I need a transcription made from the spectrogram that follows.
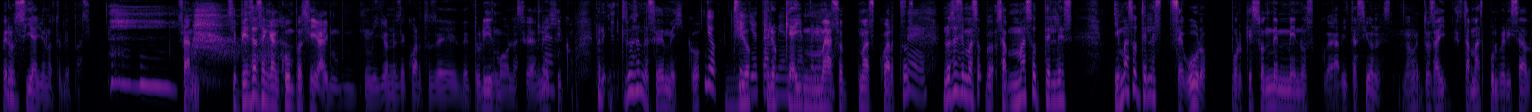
pero sí hay un hotel de paso. O sea, si piensas en Cancún, pues sí, hay millones de cuartos de, turismo o la Ciudad de México. Pero incluso en la Ciudad de México, yo, creo que hay más, más cuartos. No sé si más, o sea, más hoteles y más hoteles seguro, porque son de menos habitaciones, ¿no? Entonces ahí está más pulverizado.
